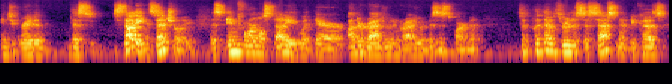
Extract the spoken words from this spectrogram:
integrated this study, essentially, this informal study with their undergraduate and graduate business department to put them through this assessment because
